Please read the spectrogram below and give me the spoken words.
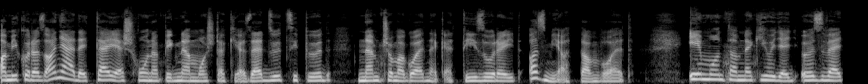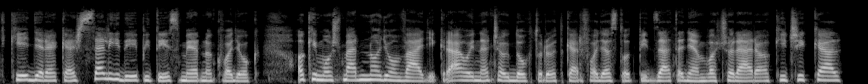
Amikor az anyád egy teljes hónapig nem mosta ki az edzőcipőd, nem csomagolt neked tíz órait, az miattam volt. Én mondtam neki, hogy egy özvegy, kétgyerekes, szelíd építészmérnök vagyok, aki most már nagyon vágyik rá, hogy ne csak doktor Ötker fagyasztott pizzát tegyen vacsorára a kicsikkel,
